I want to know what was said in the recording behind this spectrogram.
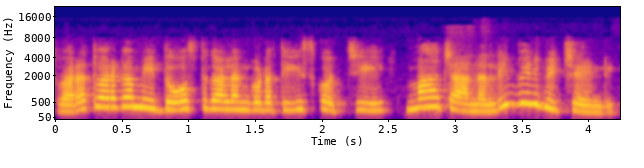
త్వర త్వరగా మీ దోస్తుగాళ్ళని కూడా తీసుకొచ్చి మా ఛానల్ని వినిపించేయండి.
